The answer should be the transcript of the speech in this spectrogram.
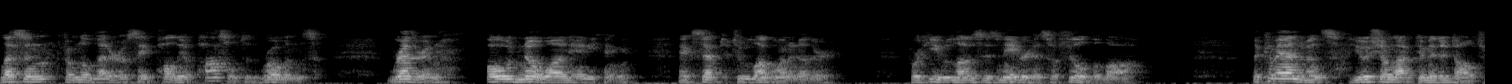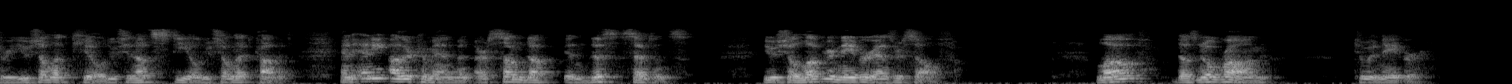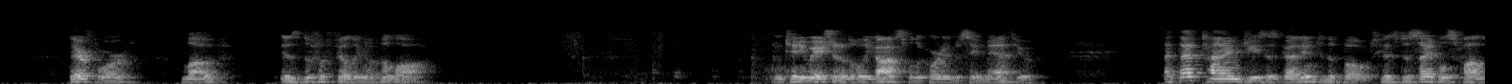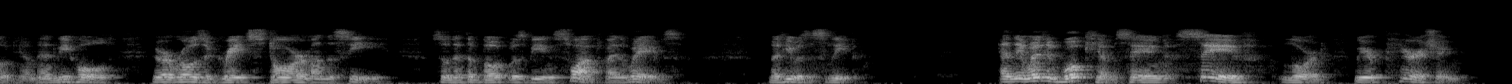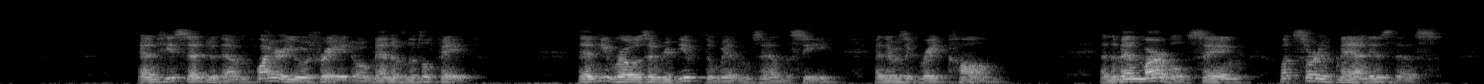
Lesson from the letter of St. Paul the Apostle to the Romans. Brethren, owe no one anything, except to love one another. For he who loves his neighbor has fulfilled the law. The commandments, you shall not commit adultery, you shall not kill, you shall not steal, you shall not covet, and any other commandment are summed up in this sentence. You shall love your neighbor as yourself. Love does no wrong to a neighbor. Therefore, love is the fulfilling of the law. Continuation of the Holy Gospel according to St. Matthew. At that time Jesus got into the boat, his disciples followed him, and behold, there arose a great storm on the sea, so that the boat was being swamped by the waves. But he was asleep. And they went and woke him, saying, Save, Lord, we are perishing. And he said to them, Why are you afraid, O men of little faith? Then he rose and rebuked the winds and the sea, and there was a great calm. And the men marveled, saying, What sort of man is this,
